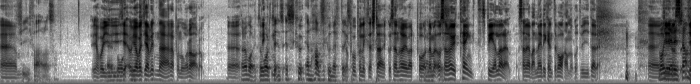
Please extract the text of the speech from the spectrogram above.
Ehm, Fy fan alltså. jag, var ju, och jag var jävligt nära på några av dem. Eh, Det har varit, det har varit en, en, halv sekund efter liksom. på, på Niklas Stark och sen har jag varit på, Ja, nej, men, och sen har jag ju tänkt spelaren och sen har jag bara, nej det kan inte vara han och gått vidare. Eh, Jadon Sancho,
